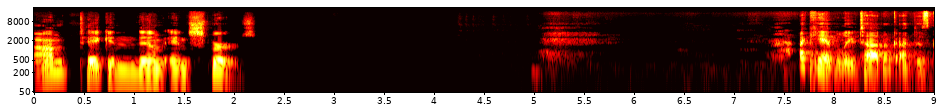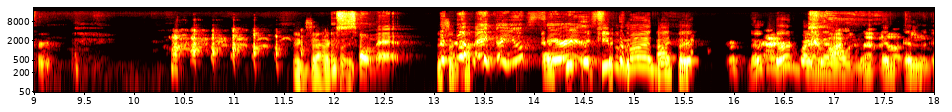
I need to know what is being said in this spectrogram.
I'm taking them and Spurs. I can't believe Tottenham got this group. exactly. I'm Exactly. so mad. It's a like, are you keep, serious? and keep in mind, like they're, they're third right now watch in, in, in,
